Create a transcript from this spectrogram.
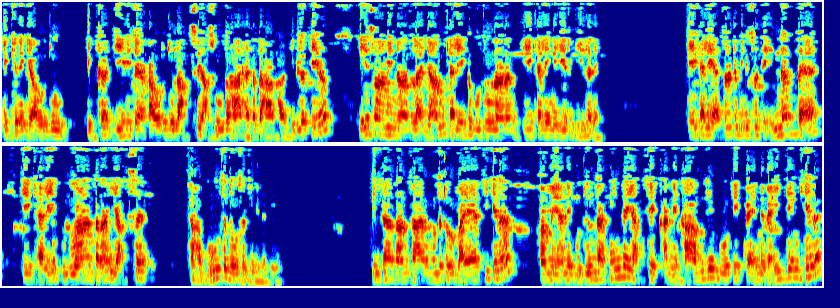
එක්කෙනෙක්ගේ අවුරුදු එක ජීවිතයක් අවුරුදු ලක්ෂය 80000 60000 කල් තිබිලා තියෙනවා. ඒ ස්වාමීන් වහන්සේලා යම් කැලේක බුදු වුණා නම් ඒ කැලෙන් එළියට ගිහිල්ලා නැහැ. ඒ කැලේ ඇතුළට මිනිස්සුන්ට එන්නත් බෑ. ඒ කැලේ පුළුවන් තරම් යක්ෂ සහ භූත දෝෂ තිබිලා තියෙනවා. ඉන්සා සංසාර හොඳටම බය ඇති කෙනා මම යන්නේ බුදුන් දකින්න යක්ෂයෙක් කන්නේ කාබුදෙන් භූතෙක් වෙන්නේ වැහිද්දෙන් කියලා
